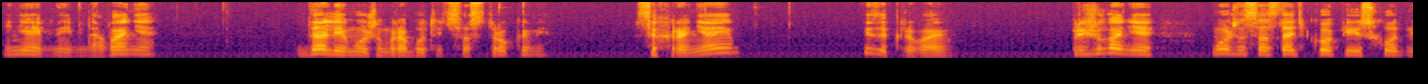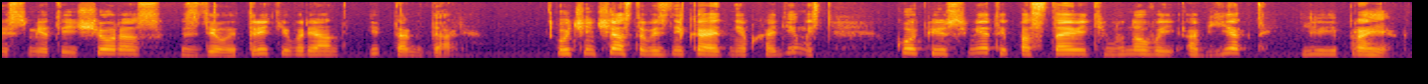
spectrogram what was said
Меняем наименование. Далее можем работать со строками. Сохраняем и закрываем. При желании можно создать копию исходной сметы еще раз, сделать третий вариант и так далее. Очень часто возникает необходимость копию сметы поставить в новый объект или проект.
